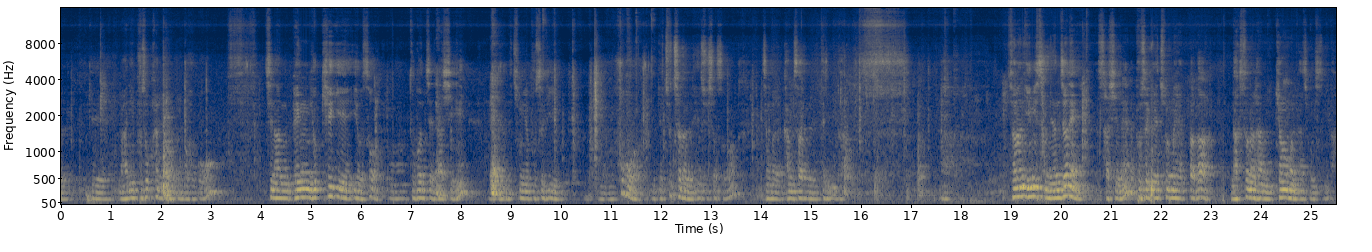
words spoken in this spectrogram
이렇게 많이 부족한데도 불구하고 지난 106회기에 이어서 어, 두 번째 다시 어, 총회 부석이 어, 후보로 이렇게 추천을 해주셔서 정말 감사를 드립니다. 아, 저는 이미 3년 전에 사실 부석에 출마했다가 낙선을 한 경험을 가지고 있습니다.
